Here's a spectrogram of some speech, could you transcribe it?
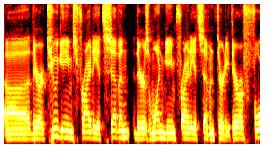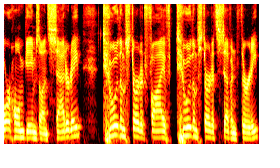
Uh, there are two games Friday at seven. There is one game Friday at seven thirty. There are four home games on Saturday. Two of them start at five. Two of them start at seven thirty.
